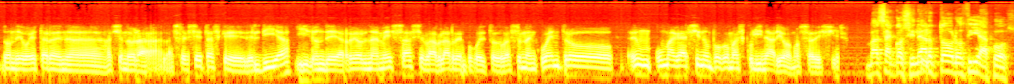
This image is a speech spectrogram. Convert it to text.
donde voy a estar haciendo las recetas que del día y donde alrededor de una mesa se va a hablar de un poco de todo. Va a ser un encuentro, un, un magazine un poco más culinario, vamos a decir. ¿Vas a cocinar todos los días vos?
